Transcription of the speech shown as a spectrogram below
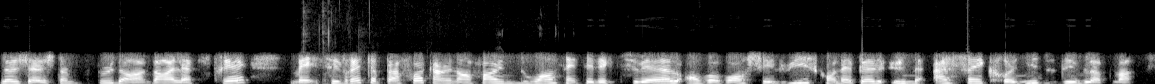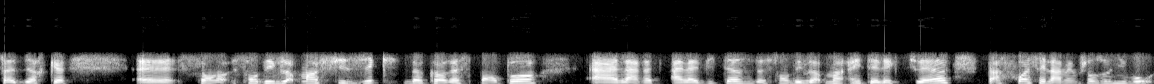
là j'étais un petit peu dans, dans l'abstrait. Mais c'est vrai que parfois, quand un enfant a une douance intellectuelle, on va voir chez lui ce qu'on appelle une asynchronie du développement. C'est-à-dire que euh, son, son développement physique ne correspond pas à la, à la vitesse de son développement intellectuel. Parfois, c'est la même chose au niveau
